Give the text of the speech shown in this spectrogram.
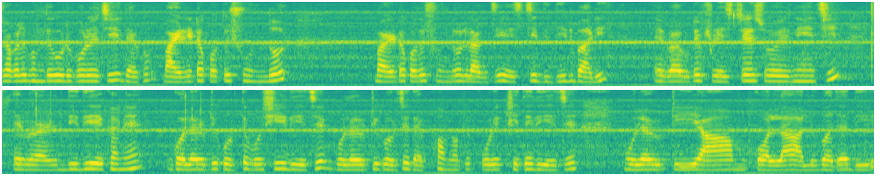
সকালে ঘুম থেকে উঠে পড়েছি। দেখো, বাইরেটা কত সুন্দর। বাড়িটা কত সুন্দর লাগছে। এসছি দিদির বাড়ি। এবার উঠে ফ্রেশ ট্রেশ হয়ে নিয়েছি। এবার দিদি এখানে গোলা রুটি করতে বসিয়ে দিয়েছে। গোলা রুটি করছে, দেখো আমাকে করে খেতে দিয়েছে। গোলা রুটি আম, কলা, আলু ভাজা দিয়ে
